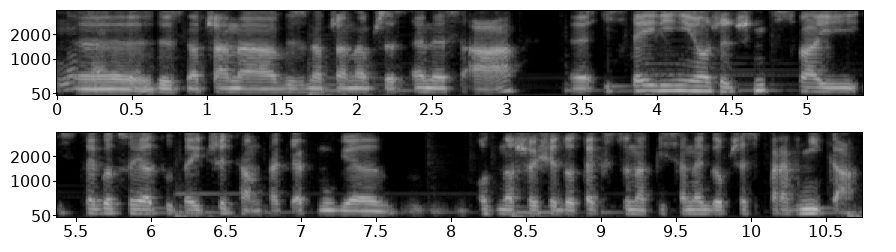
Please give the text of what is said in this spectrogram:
no tak. e, wyznaczana, wyznaczana przez NSA. E, I z tej linii orzecznictwa i z tego, co ja tutaj czytam, tak jak mówię, odnoszę się do tekstu napisanego przez prawnika,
